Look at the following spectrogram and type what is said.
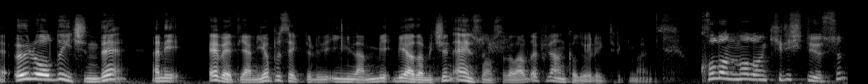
E, Öyle olduğu için de hani evet yani yapı sektörüyle ilgilenen bir, bir adam için en son sıralarda falan kalıyor elektrik mühendisi. Kolon molon kiriş diyorsun.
